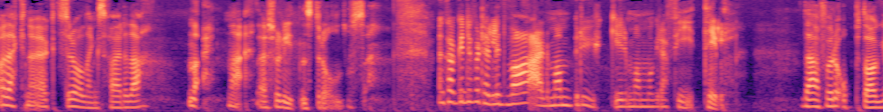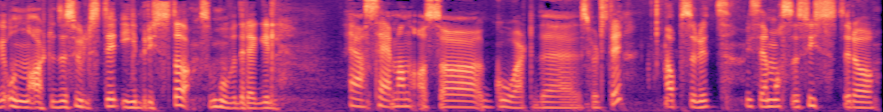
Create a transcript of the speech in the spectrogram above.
Og det er ikke noe økt strålingsfare da? Nei, Nei. det er så liten stråledose. Men kan ikke du fortelle litt, hva er det man bruker mammografi til? Det er for å oppdage ondartede svulster i brystet, da, som hovedregel. Ja, Ser man også godartede svulster? Absolutt. Vi ser masse syster og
